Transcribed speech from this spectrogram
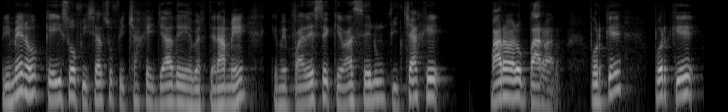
Primero, que hizo oficial su fichaje ya de Berterame, que me parece que va a ser un fichaje bárbaro, bárbaro. ¿Por qué? Porque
